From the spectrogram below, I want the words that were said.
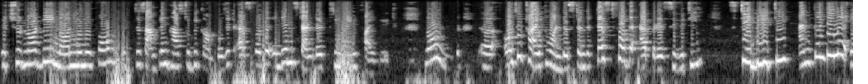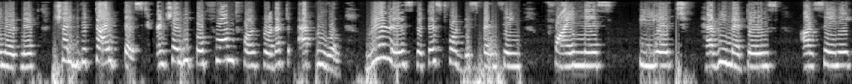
it should not be non-uniform. The sampling has to be composite as per the Indian standard 3958. Now uh, also try to understand the test for the abrasivity, stability and container inertness shall be the type test and shall be performed for product approval. Whereas the test for dispensing, fineness, pH, heavy metals, arsenic,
